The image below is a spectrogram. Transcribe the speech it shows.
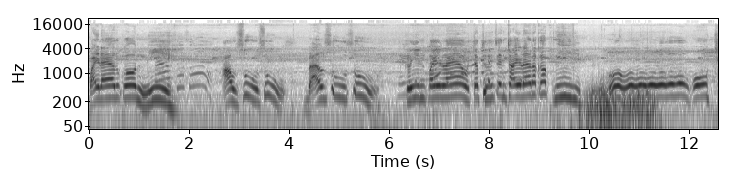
ไปแล้วทุกคนนี่ เอาสู้สู้แบบสู้สู้กรีนไปแล้วจะถึงเส้นชัยแล้วนะครับ นี่ โอ้โหโอเค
